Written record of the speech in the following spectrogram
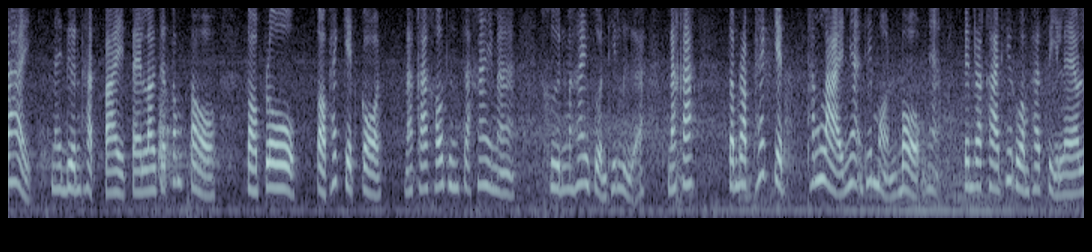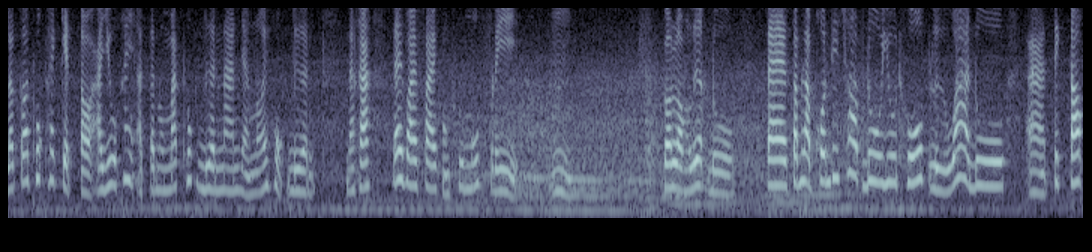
ได้ในเดือนถัดไป แต่เราจะต้องต่อต่อโปรต่อแพ็กเกจก่อนนะคะเขาถึงจะให้มาคืนมาให้ส่วนที่เหลือนะคะสำหรับแพ็กเกจทั้งหลายเนี่ยที่หมอนบอกเนี่ยเป็นราคาที่รวมภาษีแล้ว แล้วก็ทุกแพ็กเกจต่ออายุให้อัตโนมัติทุกเดือนนานอย่างน้อย 6 เดือนนะคะ ได้ Wi-Fi ของ TrueMove ฟรีอืมก็ลองเลือกดู แต่สำหรับคนที่ชอบดู YouTube หรือว่าดูา TikTok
